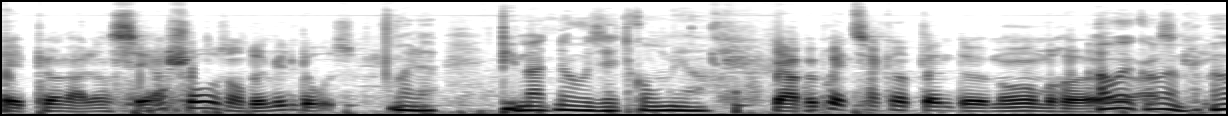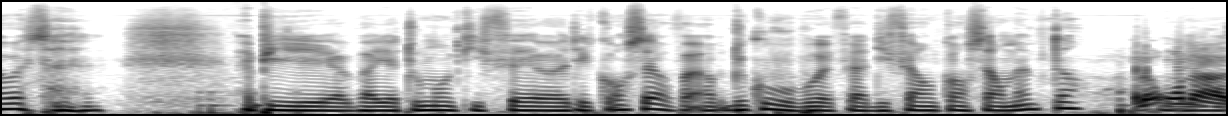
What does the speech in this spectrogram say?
Et puis, on a lancé la chose en 2012. Voilà. Puis maintenant, vous êtes combien? Il y a à peu près une cinquantaine de membres. ah ouais, quand même. Ah ouais, Et puis, bah, il y a tout le monde qui fait des concerts. Enfin, du coup, vous pouvez faire différents concerts en même temps. Alors, on a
